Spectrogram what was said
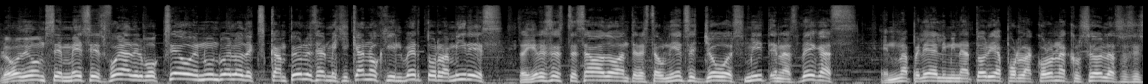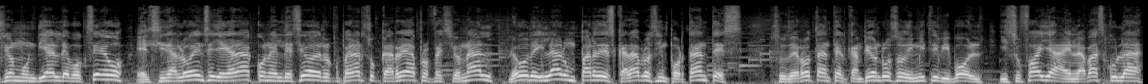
Luego de 11 meses fuera del boxeo en un duelo de excampeones, el mexicano Gilberto Ramírez regresa este sábado ante el estadounidense Joe Smith en Las Vegas. En una pelea eliminatoria por la corona crucero de la Asociación Mundial de Boxeo, el sinaloense llegará con el deseo de recuperar su carrera profesional luego de hilar un par de descalabros importantes. Su derrota ante el campeón ruso Dimitri Vivol y su falla en la báscula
